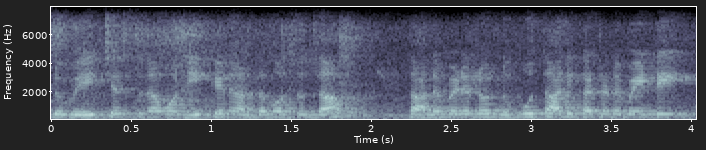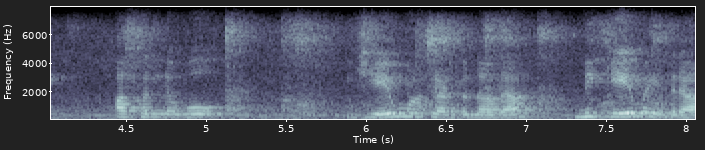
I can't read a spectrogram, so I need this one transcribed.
నువ్వేం చేస్తున్నావో నీకేనా అర్థమవుతుందా? తన మెడలో నువ్వు తాళి కట్టడం ఏంటి? అసలు నువ్వు ఏం మాట్లాడుతున్నావురా? నీకేమైందిరా?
